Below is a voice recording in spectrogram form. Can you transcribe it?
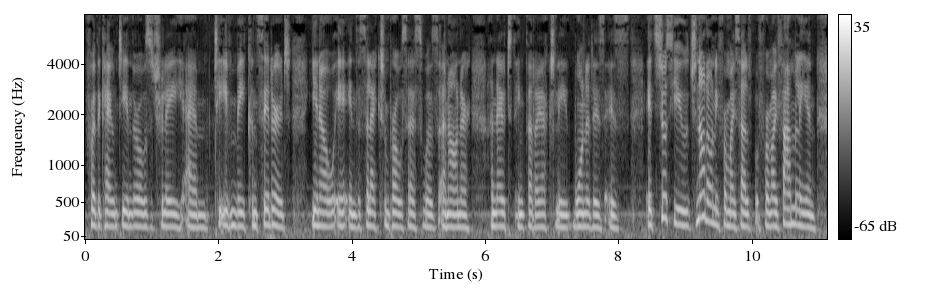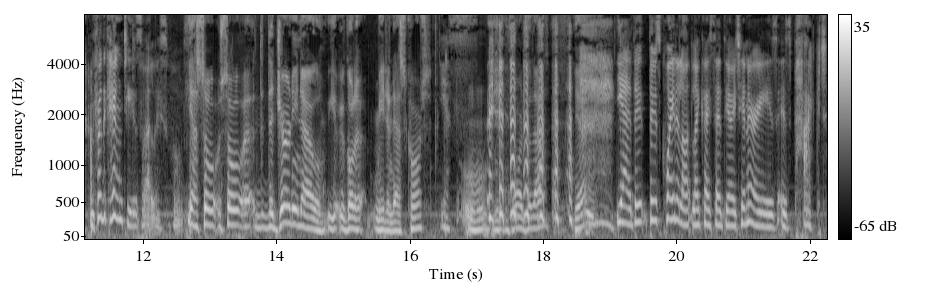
for the county and the Rose of Tralee. Um, to even be considered, you know, in, in the selection process was an honour. And now to think that I actually won it is is it's just huge. Not only for myself, but for my family and and for the county as well. I suppose. yeah. So so uh, the, journey now, you- you're going to meet an escort. Yes. Mhm, Looking forward to that. Yeah. Yeah, there, there's quite a lot. Like I said, the itinerary is, is packed.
